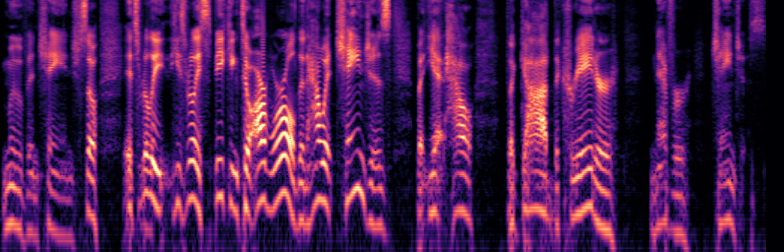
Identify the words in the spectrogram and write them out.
move and change. So it's really, he's really speaking to our world and how it changes, but yet how the God, the Creator, never changes.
